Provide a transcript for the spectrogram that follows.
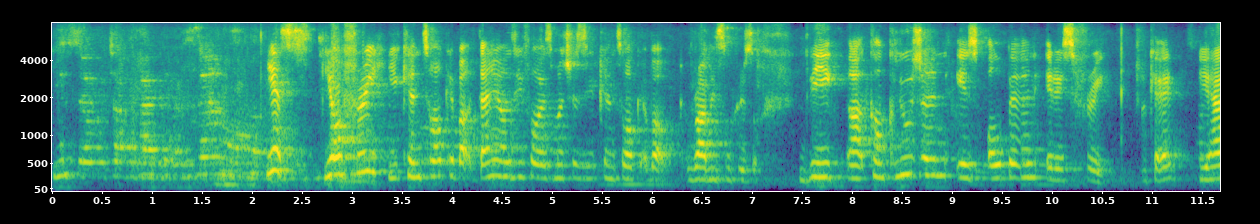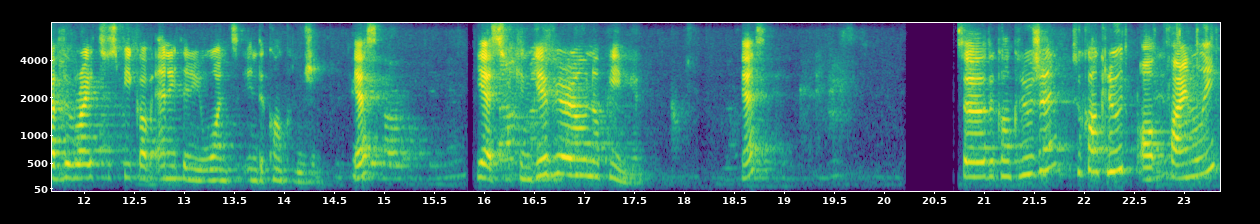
So we're about the exam or? Yes, you're free. You can talk about Daniel Defoe as much as you can talk about Robinson Crusoe. The uh, conclusion is open, it is free, okay? You have the right to speak of anything you want in the conclusion. Yes? Yes, you can give your own opinion. Yes? So the conclusion, to conclude, oh, finally,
